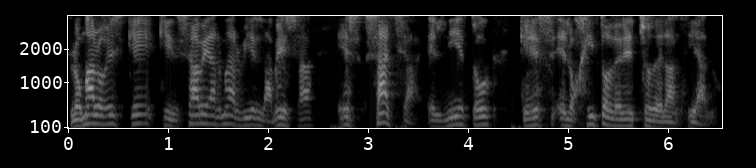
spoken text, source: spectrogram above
Lo malo es que quien sabe armar bien la mesa es Sacha, el nieto, que es el ojito derecho del anciano.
